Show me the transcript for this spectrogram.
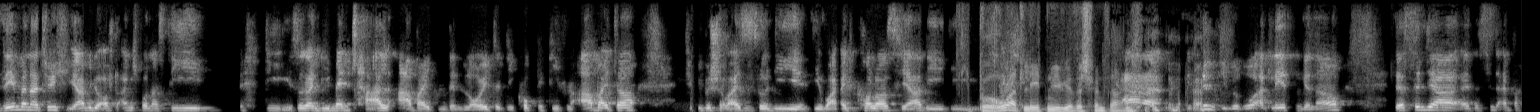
sehen wir natürlich, ja, wie du oft angesprochen hast, die, die sozusagen die mental arbeitenden Leute, die kognitiven Arbeiter, typischerweise so die, die White Collars, ja, die, die, die Büroathleten, wie wir so schön sagen. Ja, stimmt, die Büroathleten, genau. Das sind ja, das sind einfach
